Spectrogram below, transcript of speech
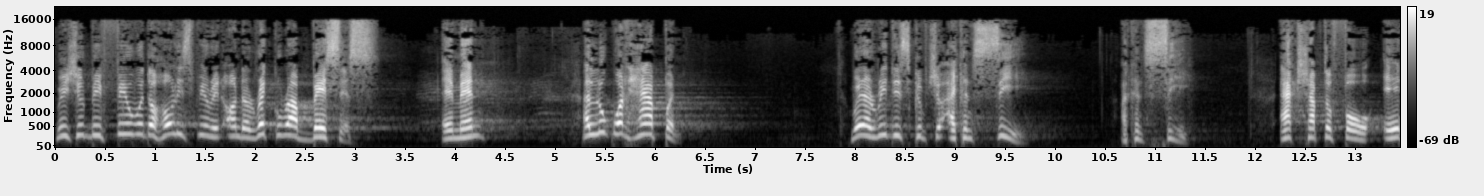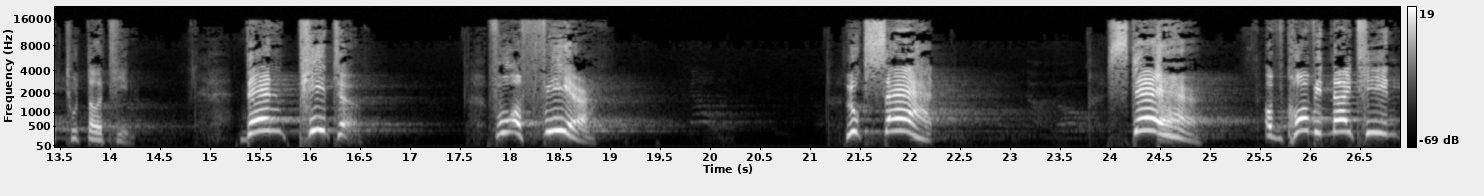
We should be filled with the Holy Spirit on the regular basis. Amen. And look what happened. When I read this scripture, I can see. I can see. Acts chapter 4, 8 to 13. Then Peter, full of fear, looked sad, scared of COVID 19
